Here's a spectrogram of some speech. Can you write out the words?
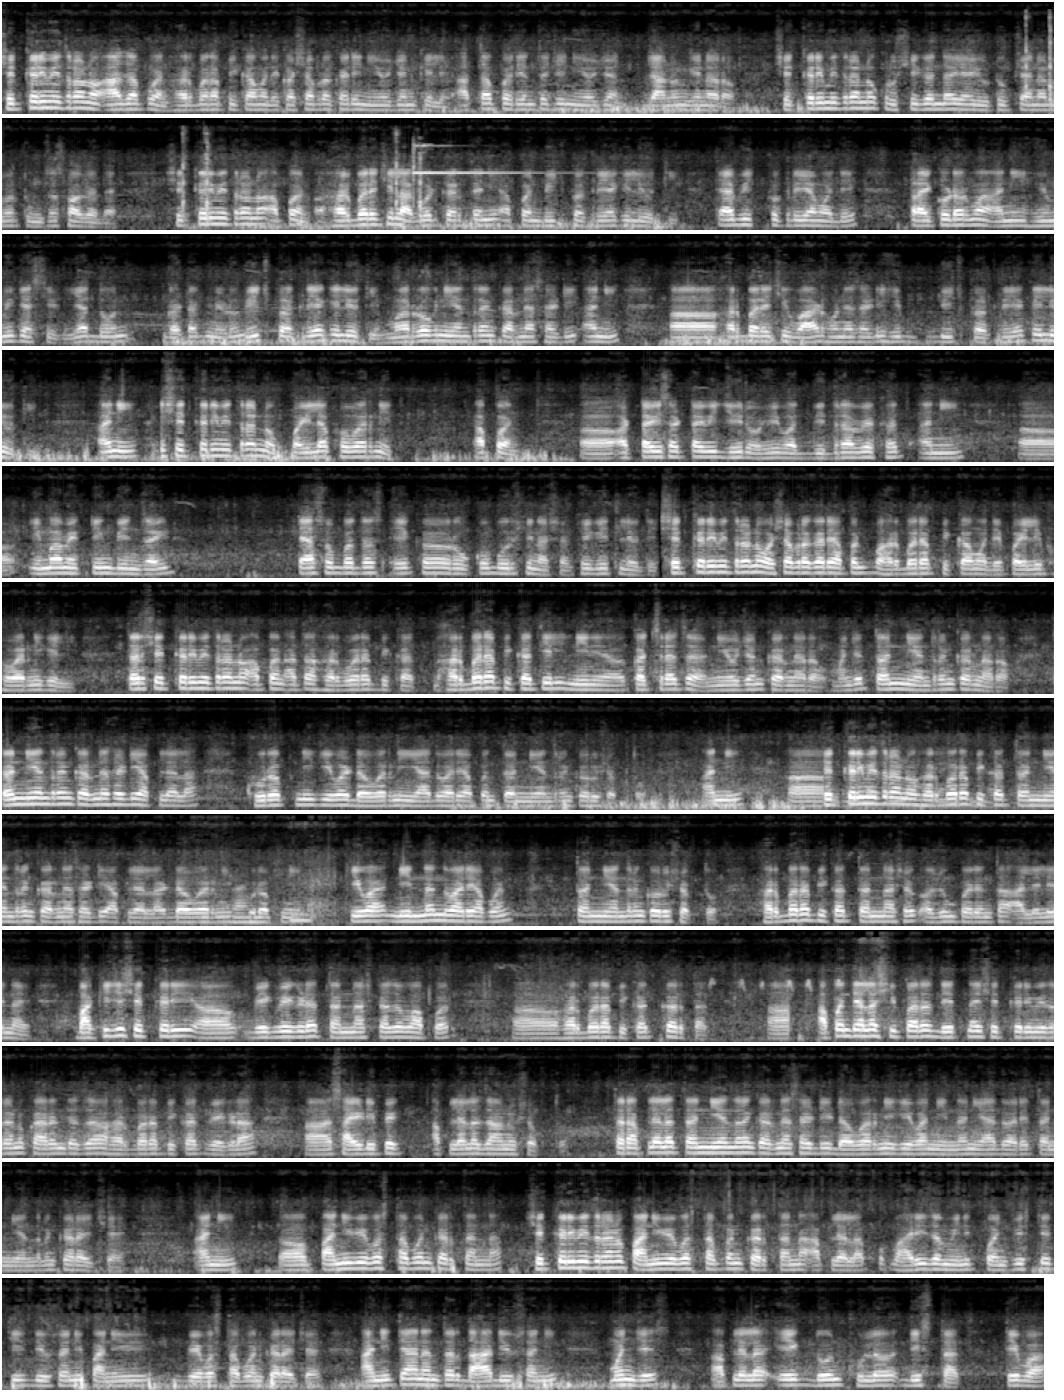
शेतकरी मित्रांनो आज आपण हरभरा पिकामध्ये कशा प्रकारे नियोजन केले आतापर्यंतचे नियोजन जाणून घेणार आहोत. शेतकरी मित्रांनो कृषीगंधा या युट्यूब चॅनलवर तुमचं स्वागत आहे. शेतकरी मित्रांनो आपण हरभऱ्याची लागवड करताना आपण बीज प्रक्रिया केली होती. त्या बीज प्रक्रियामध्ये ट्रायकोडर्मा आणि ह्युमिक ॲसिड या दोन घटक मिळून बीज प्रक्रिया केली होती. मररोग नियंत्रण करण्यासाठी आणि हरभऱ्याची वाढ होण्यासाठी ही बीज प्रक्रिया केली होती. आणि शेतकरी मित्रांनो पहिल्या फवारणीत आपण अठ्ठावीस अठ्ठावीस झिरो हे विद्राव्य खत आणि इमामेक्टिंग बिनजाईड त्यासोबतच एक रोको बुरशीनाशक हे घेतले होते. शेतकरी मित्रांनो अशा प्रकारे आपण हरभरा पिकामध्ये पहिली फवारणी केली. तर शेतकरी मित्रांनो आपण आता हरभरा पिकात हरभरा पिकातील नि कचऱ्याचं नियोजन करणार आहोत. म्हणजे तण नियंत्रण करणार आहोत. तण नियंत्रण करण्यासाठी आपल्याला खुरपणी किंवा डवरणी याद्वारे आपण तण नियंत्रण करू शकतो. आणि शेतकरी मित्रांनो हरभरा पिकात तण नियंत्रण करण्यासाठी आपल्याला डवरणी खुरपणी किंवा निंदनद्वारे आपण तण नियंत्रण करू शकतो. हरभरा पिकात तणनाशक अजूनपर्यंत आलेले नाही. बाकीचे शेतकरी वेगवेगळ्या तणनाशकाचा वापर हरभरा पिकात करतात. आपण त्याला शिफारस देत नाही शेतकरी मित्रांनो कारण त्याचा हरभरा पिकात वेगळा साईड इफेक्ट आपल्याला जाणू शकतो. तर आपल्याला तण नियंत्रण करण्यासाठी डवरणी किंवा निंदन याद्वारे तण नियंत्रण करायचे आहे. आणि पाणी व्यवस्थापन करताना शेतकरी मित्रांनो पाणी व्यवस्थापन करताना आपल्याला भारी जमिनीत पंचवीस ते तीस दिवसांनी पाणी व्यवस्थापन करायचे आहे. आणि त्यानंतर दहा दिवसांनी म्हणजेच आपल्याला एक दोन फुलं दिसतात. तेव्हा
